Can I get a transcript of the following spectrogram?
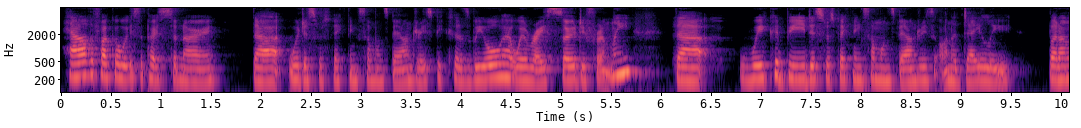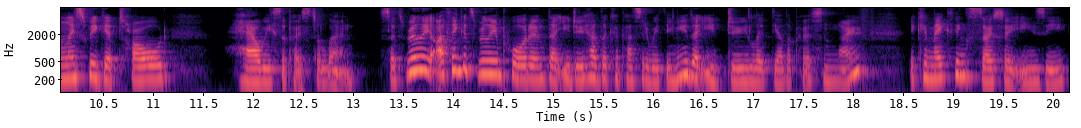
how the fuck are we supposed to know that we're disrespecting someone's boundaries? Because we all have, we're raised so differently that we could be disrespecting someone's boundaries on a daily, but unless we get told, how we're we supposed to learn? So it's really, I think it's really important that you do have the capacity within you that you do let the other person know. It can make things so, so easy.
